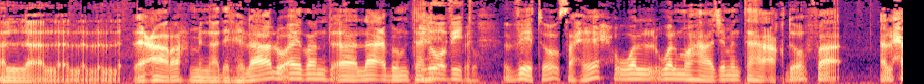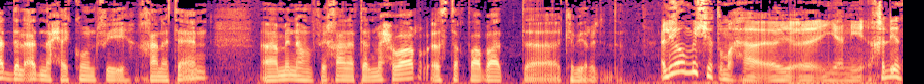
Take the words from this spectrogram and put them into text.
الإعارة من نادي الهلال وأيضا آه، لاعب المنتهي اللي هو فيتو. فيتو صحيح والمهاجم انتهى عقده. فالحد الأدنى حيكون في خانتين آه، منهم في خانة المحور استقطابات كبيرة جدا. اليوم مش يطمح يعني خلينا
